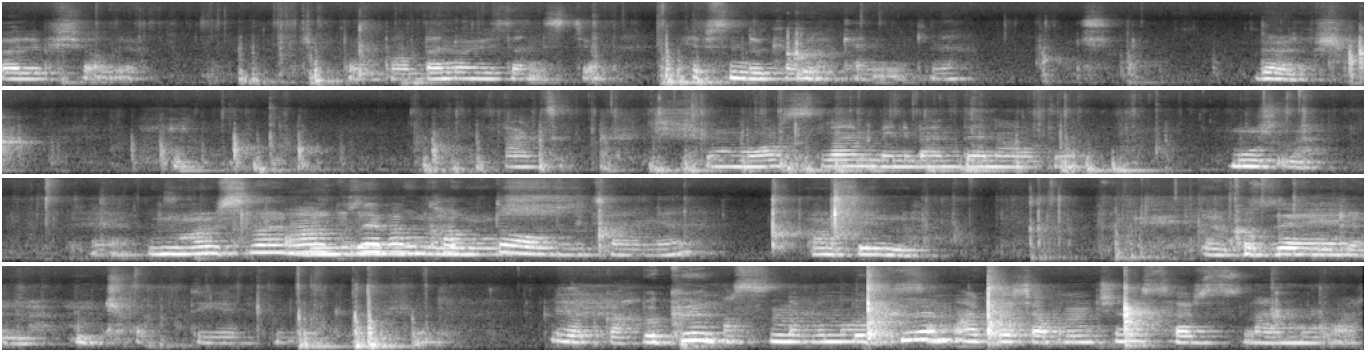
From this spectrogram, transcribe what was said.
Böyle bir şey oluyor. Çok pompon. Ben o yüzden istiyorum. Hepsini döküyorum ben kendimkine. Dermiş. Artık şu mor slime beni benden aldı. Mor slime. Evet. Bu mavi slime Aa beni Kuzey bak kapta oldu bir tane. Ha senin mi? Ben Kuzey. Çok diye döküyormuşum. Bir dakika. Bakın. Aslında bunu Bakın. alsam arkadaşlar bunun içinde sarı slime'ım var.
